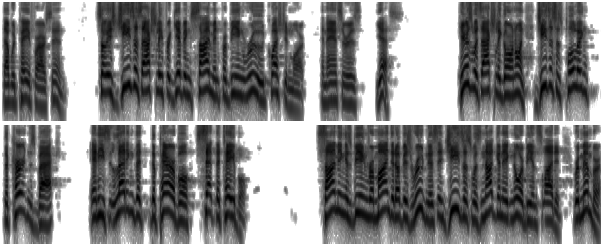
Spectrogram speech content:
that would pay for our sin. So is Jesus actually forgiving Simon for being rude? Question mark. And the answer is yes. Here's what's actually going on. Jesus is pulling the curtains back and he's letting the, the parable set the table. Simon is being reminded of his rudeness and Jesus was not going to ignore being slighted. Remember,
